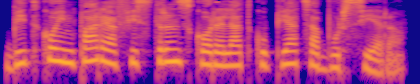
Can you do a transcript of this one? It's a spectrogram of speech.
Bitcoin pare a fi strâns corelat cu piața bursieră.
